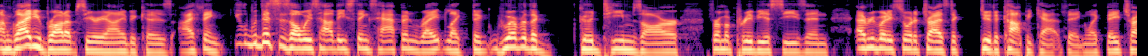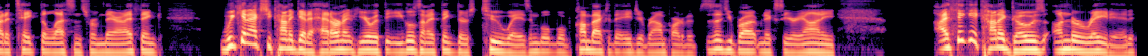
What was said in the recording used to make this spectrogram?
I'm glad you brought up Sirianni because I think this is always how these things happen, right? Like the whoever the good teams are from a previous season, everybody sort of tries to do the copycat thing. Like they try to take the lessons from there. And I think we can actually kind of get ahead on it here with the Eagles. And I think there's two ways, and we'll, we'll come back to the AJ Brown part of it. Since you brought up Nick Sirianni, I think it kind of goes underrated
